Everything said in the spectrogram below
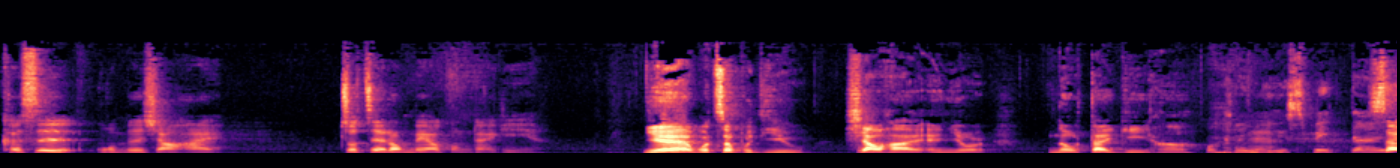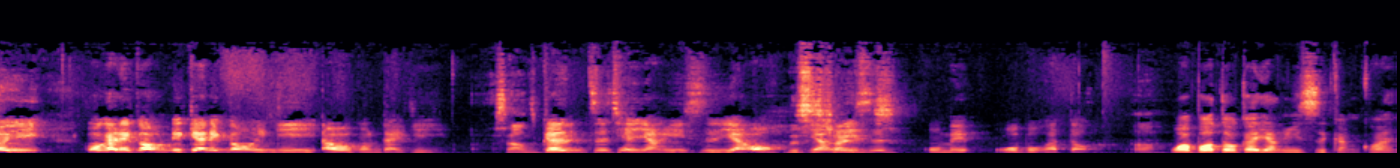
可是我们的小孩做这拢没有讲台语。 Yeah, what's up with you, Xiaohai, and your no taigi, huh? What can you speak that? 所以我跟你讲，你今日讲英语，啊，我讲台语， 跟之前杨医师一样哦，杨医师我没我不法懂啊，我不懂跟杨医师同款，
